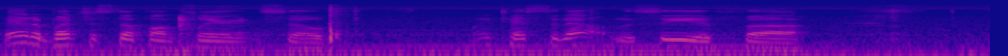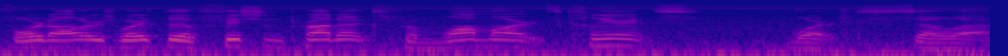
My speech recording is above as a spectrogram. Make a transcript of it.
they had a bunch of stuff on clearance. So let me test it out. Let's see if uh, four dollars worth of fishing products from Walmart's clearance works. So uh,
